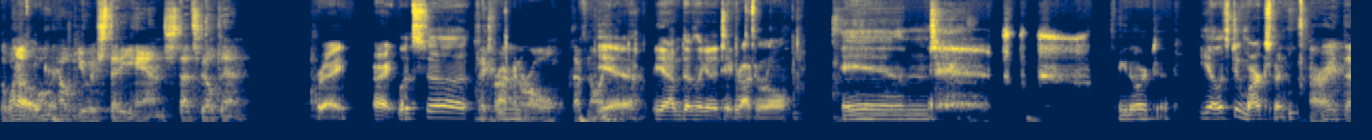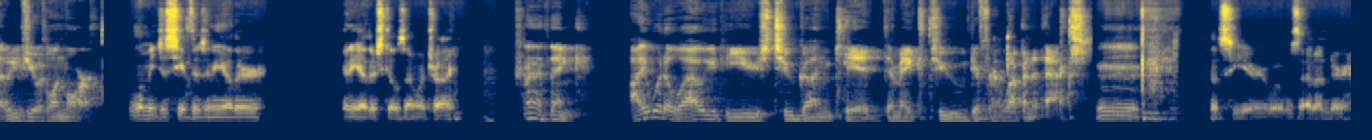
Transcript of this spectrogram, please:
The one oh, that won't help you is steady hands. That's built in. Right. All right. Let's uh take rock and roll. Definitely. Yeah. Yeah. I'm definitely going to take rock and roll. And ignored it. Yeah. Let's do marksman. All right. That leaves you with one more. Let me just see if there's any other any other skills I want to try. I'm trying to think. I would allow you to use two gun kid to make two different weapon attacks. Mm. Let's see here. What was that under?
